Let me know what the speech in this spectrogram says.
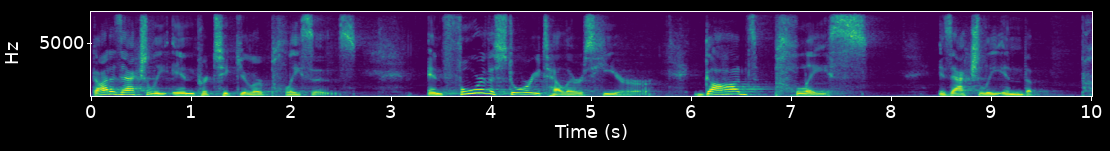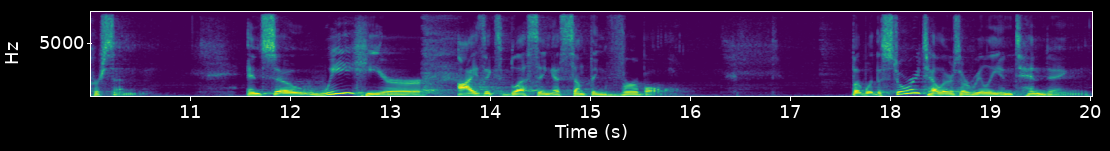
God is actually in particular places. And for the storytellers here, God's place is actually in the person. And so we hear Isaac's blessing as something verbal. But what the storytellers are really intending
